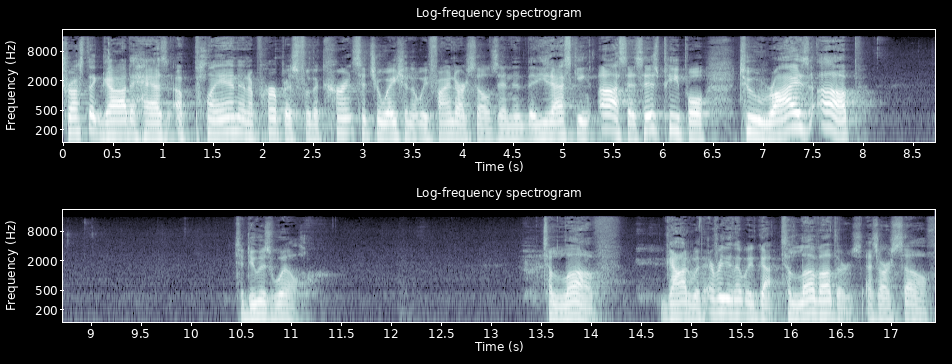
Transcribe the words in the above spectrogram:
trust that God has a plan and a purpose for the current situation that we find ourselves in and that he's asking us as his people to rise up to do his will. To love God with everything that we've got, to love others as ourselves.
